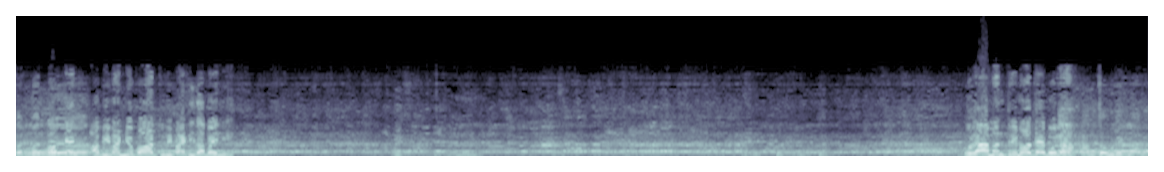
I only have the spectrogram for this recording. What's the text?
अहो, सन्मान्य त्यां- अभिमन्यू पवार तुम्ही पाठीचा पहिली. बोला मंत्री महोदय बोला. आमचं उद्या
